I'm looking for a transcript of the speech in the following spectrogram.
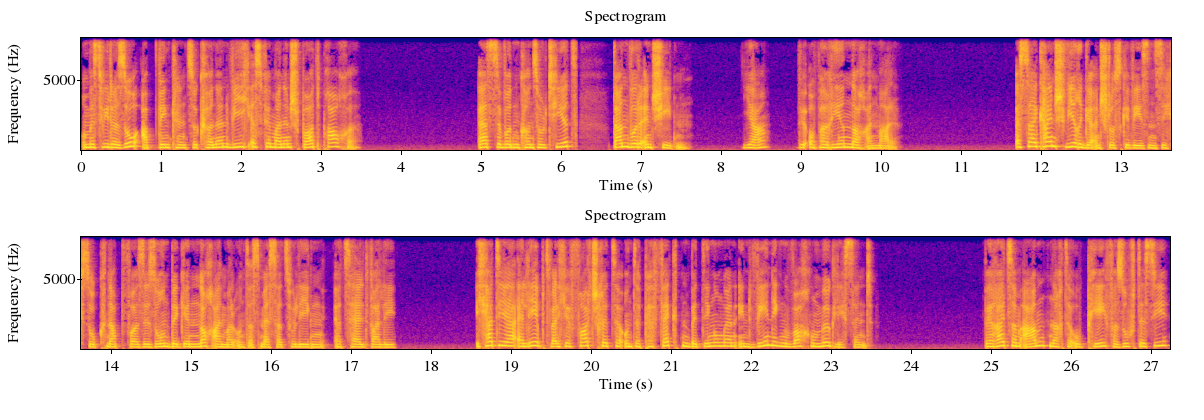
um es wieder so abwinkeln zu können, wie ich es für meinen Sport brauche. Ärzte wurden konsultiert, dann wurde entschieden. Ja, wir operieren noch einmal. Es sei kein schwieriger Entschluss gewesen, sich so knapp vor Saisonbeginn noch einmal unters Messer zu legen, erzählt Walli. Ich hatte ja erlebt, welche Fortschritte unter perfekten Bedingungen in wenigen Wochen möglich sind. Bereits am Abend nach der OP versuchte sie,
